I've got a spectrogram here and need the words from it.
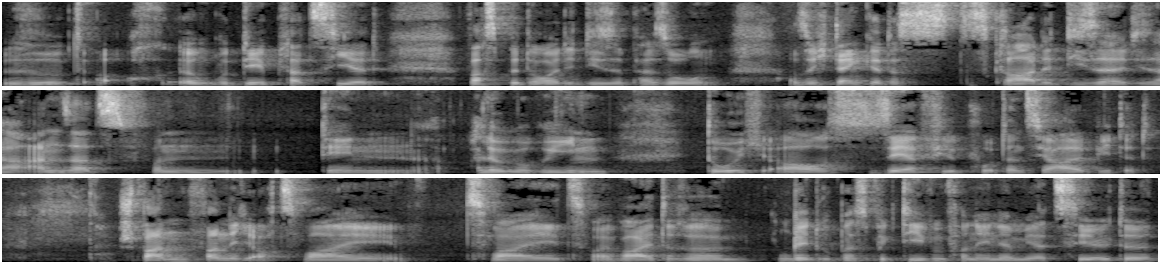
wirkt auch irgendwo deplatziert. Was bedeutet diese Person? Also ich denke, dass, dass gerade dieser, dieser Ansatz von den Allegorien durchaus sehr viel Potenzial bietet. Spannend fand ich auch zwei zwei, zwei weitere Retroperspektiven, von denen er mir erzählte.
